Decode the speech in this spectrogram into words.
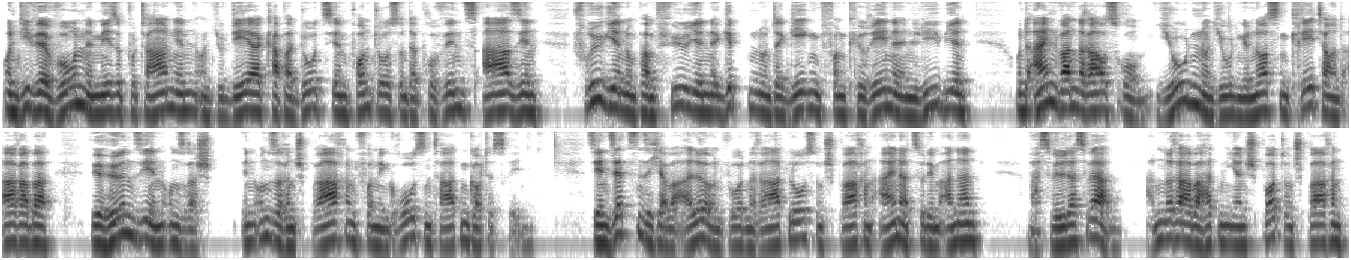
und die wir wohnen in Mesopotamien und Judäa, Kappadokien, Pontus und der Provinz Asien, Phrygien und Pamphylien, Ägypten und der Gegend von Kyrene in Libyen und Einwanderer aus Rom, Juden und Judengenossen, Kreter und Araber, wir hören sie in unserer Sprache in unseren Sprachen von den großen Taten Gottes reden. Sie entsetzten sich aber alle und wurden ratlos und sprachen einer zu dem anderen, was will das werden? Andere aber hatten ihren Spott und sprachen,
